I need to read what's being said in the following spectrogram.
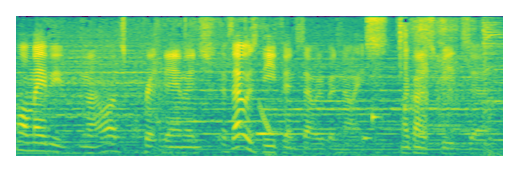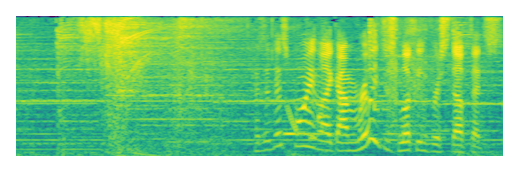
Well, maybe, no, well, it's crit damage. If that was defense, that would have been nice. Like on a speed set. Because at this point, like, I'm really just looking for stuff that's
